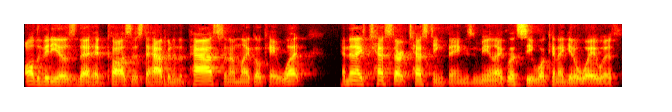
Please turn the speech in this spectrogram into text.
all the videos that had caused this to happen in the past. And I'm like, okay, what? And then I test start testing things and being like, let's see, what can I get away with?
